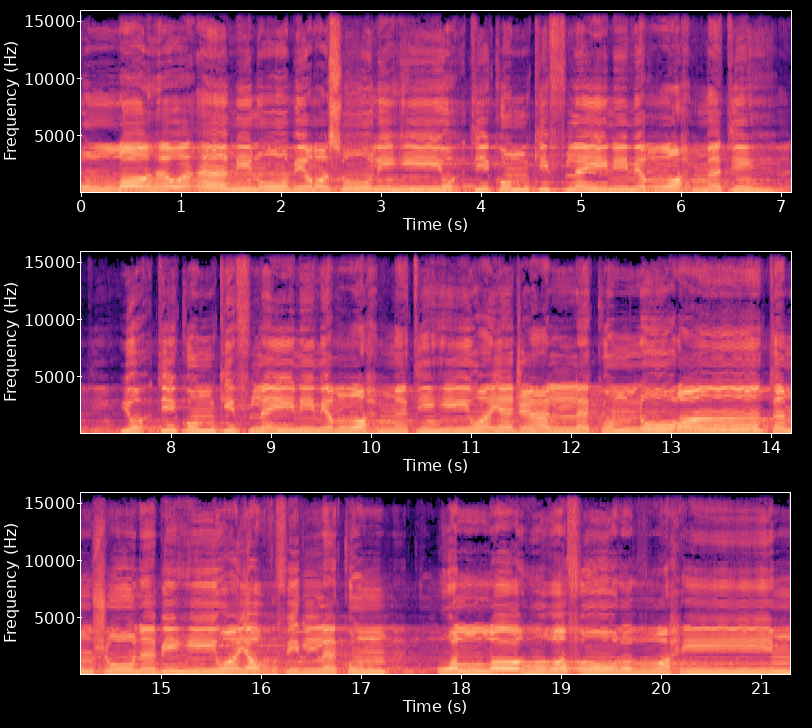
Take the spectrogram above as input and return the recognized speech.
آمنوا اتقوا الله وآمنوا برسوله يؤتكم كفلين من رحمته يؤتكم كفلين من رحمته ويجعل لكم نورا تمشون به ويغفر لكم والله غفور رحيم.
